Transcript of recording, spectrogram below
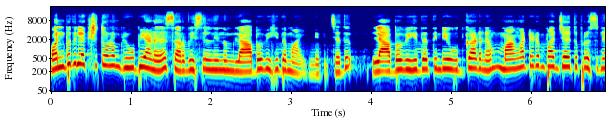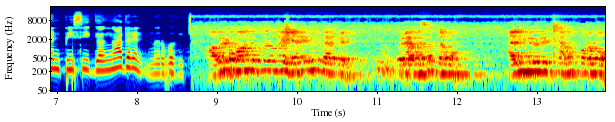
ഒൻപത് ലക്ഷത്തോളം രൂപയാണ് സർവീസിൽ നിന്നും ലാഭവിഹിതമായി ലഭിച്ചത്. ലാഭവിഹിതത്തിന്റെ ഉദ്ഘാടനം Mangattidam panchayat president P C Gangadharan നിർവഹിച്ചു. അവരുടെ ഭാഗത്തു നിന്ന് ഏതെങ്കിലും തരത്തിൽ ഒരു അവശബ്ദമോ അല്ലെങ്കിൽ ഒരു ക്ഷണക്കുറവോ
